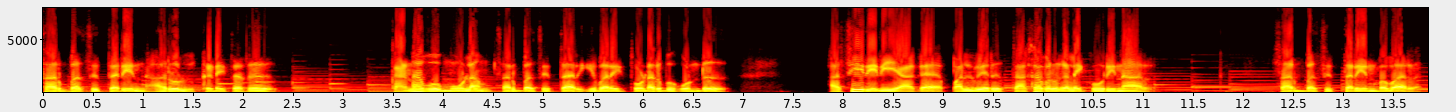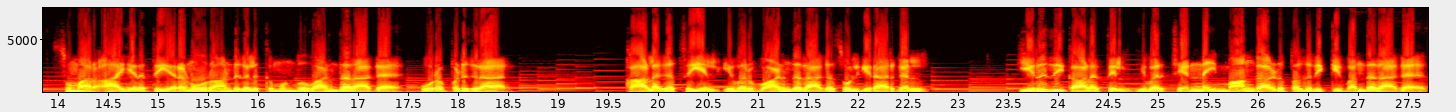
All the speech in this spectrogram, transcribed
சர்ப சித்தரின் அருள் கிடைத்தது. கனவு மூலம் சர்ப சித்தர் இவரை தொடர்பு கொண்டு அசீரியாக பல்வேறு தகவல்களை கூறினார். சர்ப சித்தர் என்பவர் சுமார் ஆயிரத்தி இருநூறு ஆண்டுகளுக்கு முன்பு வாழ்ந்ததாக கூறப்படுகிறார். காலகசியில் இவர் வாழ்ந்ததாக சொல்கிறார்கள். இறுதி காலத்தில் இவர் சென்னை மாங்காடு பகுதிக்கு வந்ததாக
